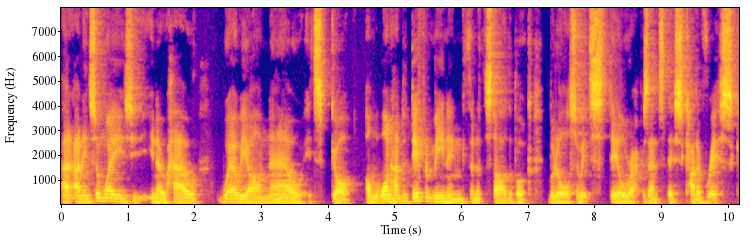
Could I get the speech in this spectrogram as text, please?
and, and in some ways, you know, how where we are now, it's got on the one hand a different meaning than at the start of the book, but also it still represents this kind of risk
